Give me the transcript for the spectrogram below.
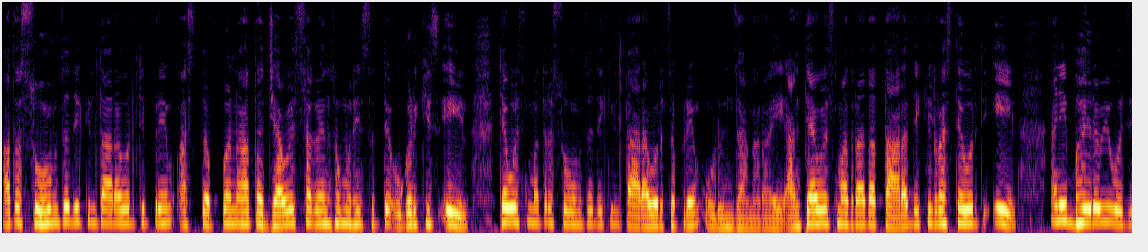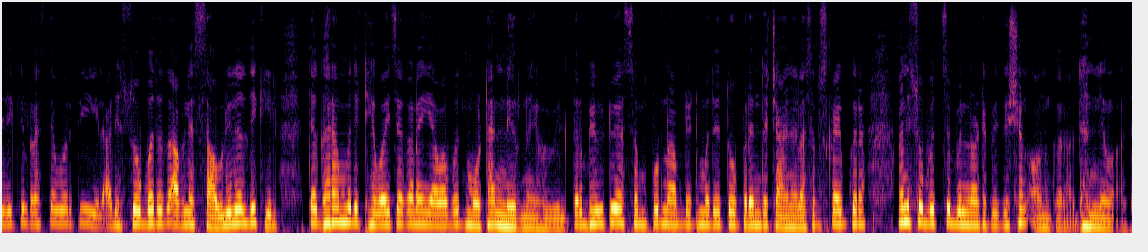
आता सोहमचं देखील तारावरती प्रेम असतं पण आता ज्यावेळेस सगळ्यांसमोर हे सत्य उघडकीस येईल त्यावेळेस मात्र सोहमचं देखील तारावरचं प्रेम उडून जाणार आहे. आणि त्यावेळेस मात्र आता तारा देखील रस्त्यावरती येईल आणि भैरवी वजे देखील रस्त्यावरती येईल आणि सोबतच आपल्या सावलीला देखील त्या घरामध्ये ठेवायचं का नाही याबाबत मोठा निर्णय होईल. होईल. तर भेटूया संपूर्ण अपडेटमध्ये तोपर्यंत चॅनलला सबस्क्राईब करा आणि सोबतचं बिल नोटिफिकेशन ऑन करा. धन्यवाद.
